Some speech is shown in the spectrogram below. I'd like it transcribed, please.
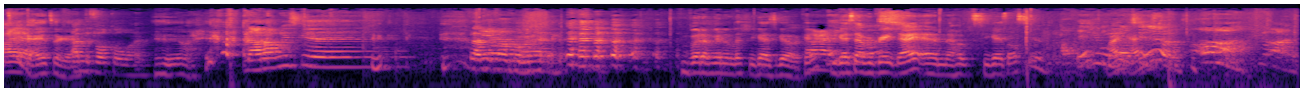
I am. okay, it's okay. I'm the vocal one. Not always good. But I'm Yeah. the vocal one. I'm gonna let you guys go. Okay. All right. You guys have a great night, and I hope to see you guys all soon. Thank you. Bye, guys. Oh God,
